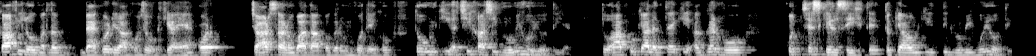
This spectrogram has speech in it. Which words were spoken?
کافی لوگ مطلب بیکورڈ علاقوں سے اٹھ کے آئے ہیں اور چار سالوں بعد آپ اگر ان کو دیکھو تو ان کی اچھی خاصی گرومنگ ہوئی ہوتی ہے۔ تو آپ کو کیا لگتا ہے کہ اگر وہ خود سے اسکل سیکھتے تو کیا ان کی اتنی گرومنگ ہوئی ہوتی؟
